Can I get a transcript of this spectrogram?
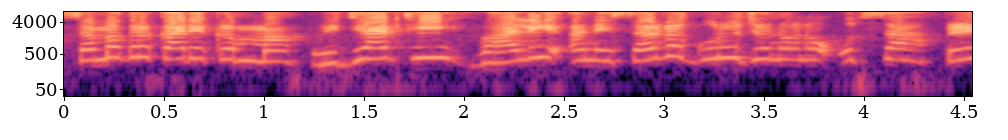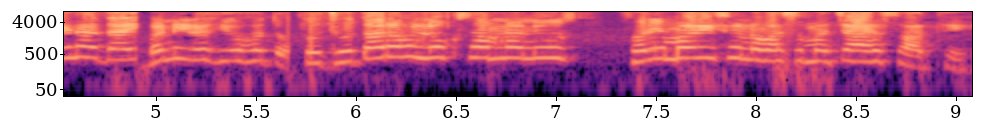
સમગ્ર કાર્યક્રમમાં વિદ્યાર્થી, વાલી અને સર્વ ગુરુજનોનો ઉત્સાહ પ્રેરણાદાયી બની રહ્યો હતો. તો જોતા રહો લોકસામના ન્યૂઝ, ફરી મળીશું નવા સમાચાર સાથે.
